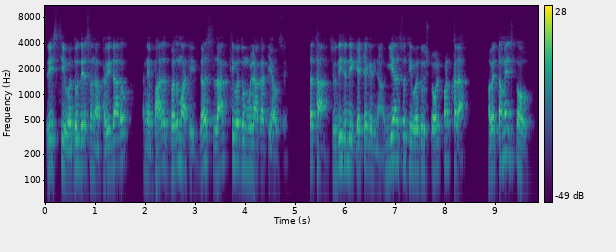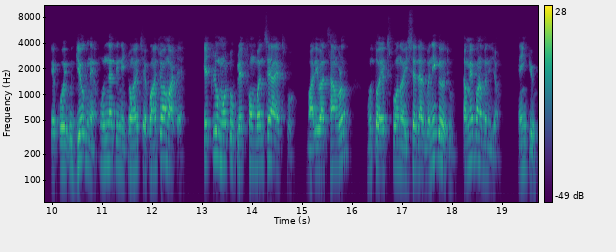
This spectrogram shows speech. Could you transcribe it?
ત્રીસથી વધુ દેશોના ખરીદારો અને ભારતભરમાંથી દસ લાખથી વધુ મુલાકાતી આવશે. તથા જુદી જુદી કેટેગરીના અગિયારસોથી વધુ સ્ટોલ પણ ખરા. હવે તમે જ કહો કે કોઈ ઉદ્યોગને ઉન્નતિની ટોચે પહોંચવા માટે કેટલું મોટું પ્લેટફોર્મ બનશે આ એક્સપો? મારી વાત સાંભળો. હું તો એક્સપોનો હિસ્સેદાર બની ગયો છું. તમે પણ બની જાઓ. Thank you.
